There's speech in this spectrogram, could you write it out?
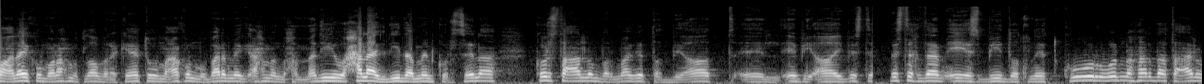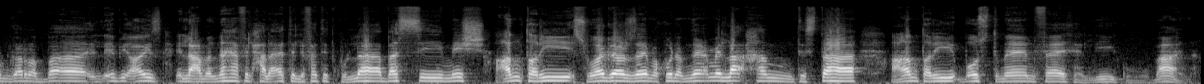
عليكم ورحمة الله وبركاته. معاكم مبرمج أحمد محمدي وحلقة جديدة من كورسنا. كورس تعلم برمجة تطبيقات ال API باستخدام ASP.NET Core والنهاردة تعالوا نجرب بقى ال APIs اللي عملناها في الحلقات اللي فاتت كلها بس مش عن طريق سواجر زي ما كنا بنعمل لا هنتستها عن طريق بوست مان فخليكم معانا.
